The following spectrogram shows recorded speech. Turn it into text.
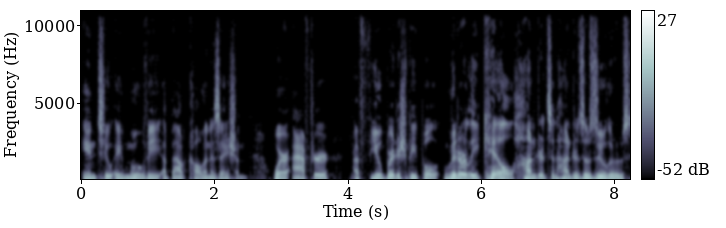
into a movie about colonization, where after a few British people literally kill hundreds and hundreds of Zulus,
